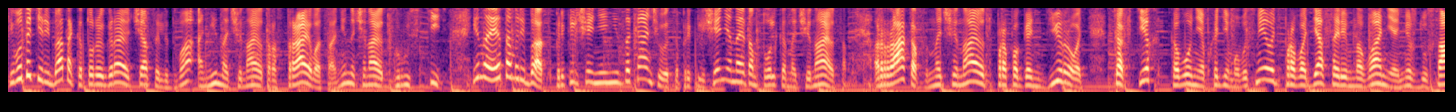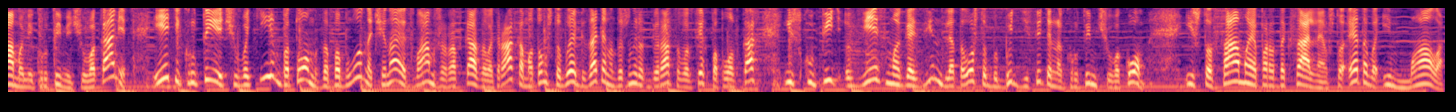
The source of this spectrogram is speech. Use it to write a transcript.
И вот эти ребята, которые играют час или два, они начинают расстраиваться, они начинают грустить. И на этом, ребят, приключения не заканчиваются, приключения на этом только начинаются. Раков начинают пропагандировать как тех, кого необходимо высмеивать, проводя соревнования между самыми крутыми чуваками. И эти крутые чуваки потом за бабло начинают вам же рассказывать ракам о том, что вы обязательно должны разбираться во всех поплавках и скупить весь магазин для того, чтобы быть действительно крутым чуваком. И что самое парадоксальное, что этого им мало.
